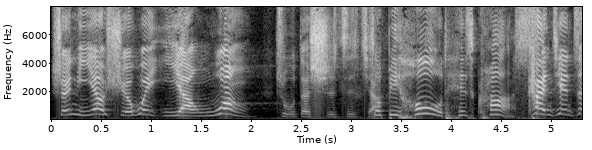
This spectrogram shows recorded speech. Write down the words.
所以你要学会仰望主的十字架 So，behold His cross. 看见这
